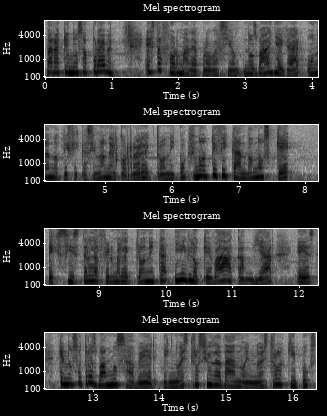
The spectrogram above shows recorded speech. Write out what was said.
para que nos aprueben. Esta forma de aprobación nos va a llegar una notificación en el correo electrónico notificándonos que existe la firma electrónica y lo que va a cambiar es que nosotros vamos a ver en nuestro ciudadano, en nuestro Equipux,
